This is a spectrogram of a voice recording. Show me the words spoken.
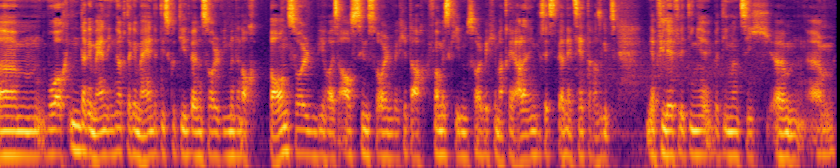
ähm, wo auch in der Gemeinde, innerhalb der Gemeinde diskutiert werden soll, wie man denn auch bauen soll, wie Häuser aussehen sollen, welche Dachform es geben soll, welche Materialien eingesetzt werden, etc. Also gibt es ja viele, viele Dinge, über die man sich ähm, ähm,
